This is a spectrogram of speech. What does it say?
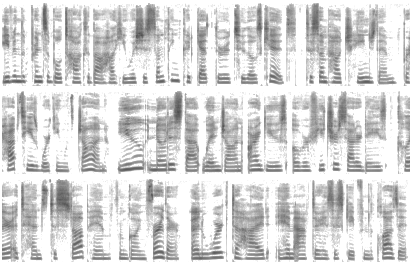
Even the principal talks about how he wishes something could get through to those kids to somehow change them. Perhaps he is working with John. You notice that when John argues over future Saturdays, Claire attempts to stop him from going further and work to hide him after his escape from the closet.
